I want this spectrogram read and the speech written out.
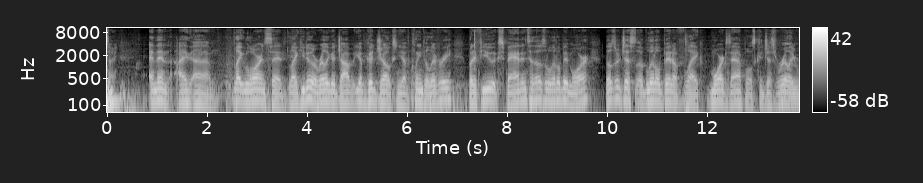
Sorry. And then I, um, like Lauren said, like you do a really good job. You have good jokes and you have clean delivery. But if you expand into those a little bit more, those are just a little bit of like more examples could just really,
